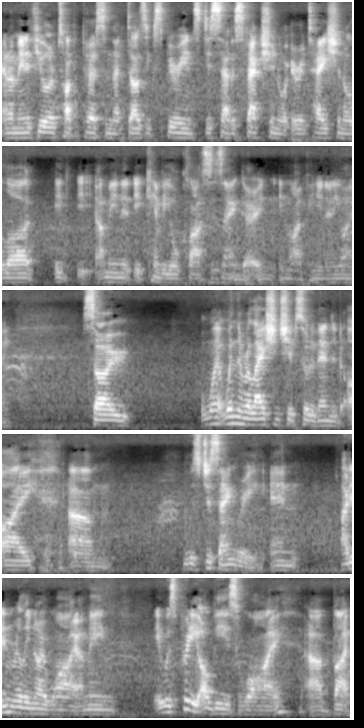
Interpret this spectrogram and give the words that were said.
And I mean, if you're a type of person that does experience dissatisfaction or irritation a lot, it, it I mean, it, it, can be all classes anger, in, in my opinion, anyway. So, when, when the relationship sort of ended, I um, was just angry, and I didn't really know why. I mean, it was pretty obvious why, uh, but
